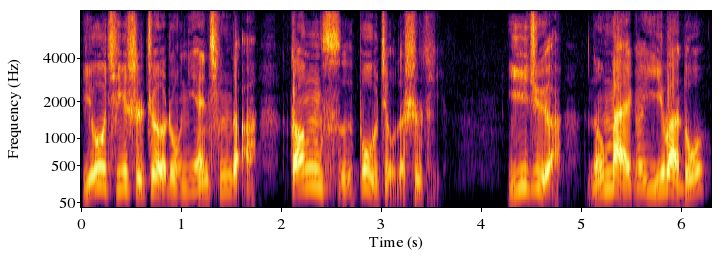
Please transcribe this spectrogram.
尤其是这种年轻的啊，刚死不久的尸体，一具啊能卖个一万多。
